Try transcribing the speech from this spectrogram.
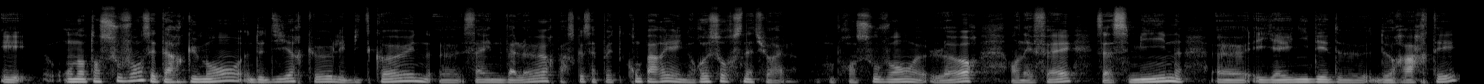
Et on entend souvent cet argument de dire que les bitcoins, euh, ça a une valeur parce que ça peut être comparé à une ressource naturelle. On prend souvent l'or, en effet, ça se mine, il y a une idée de, rareté.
